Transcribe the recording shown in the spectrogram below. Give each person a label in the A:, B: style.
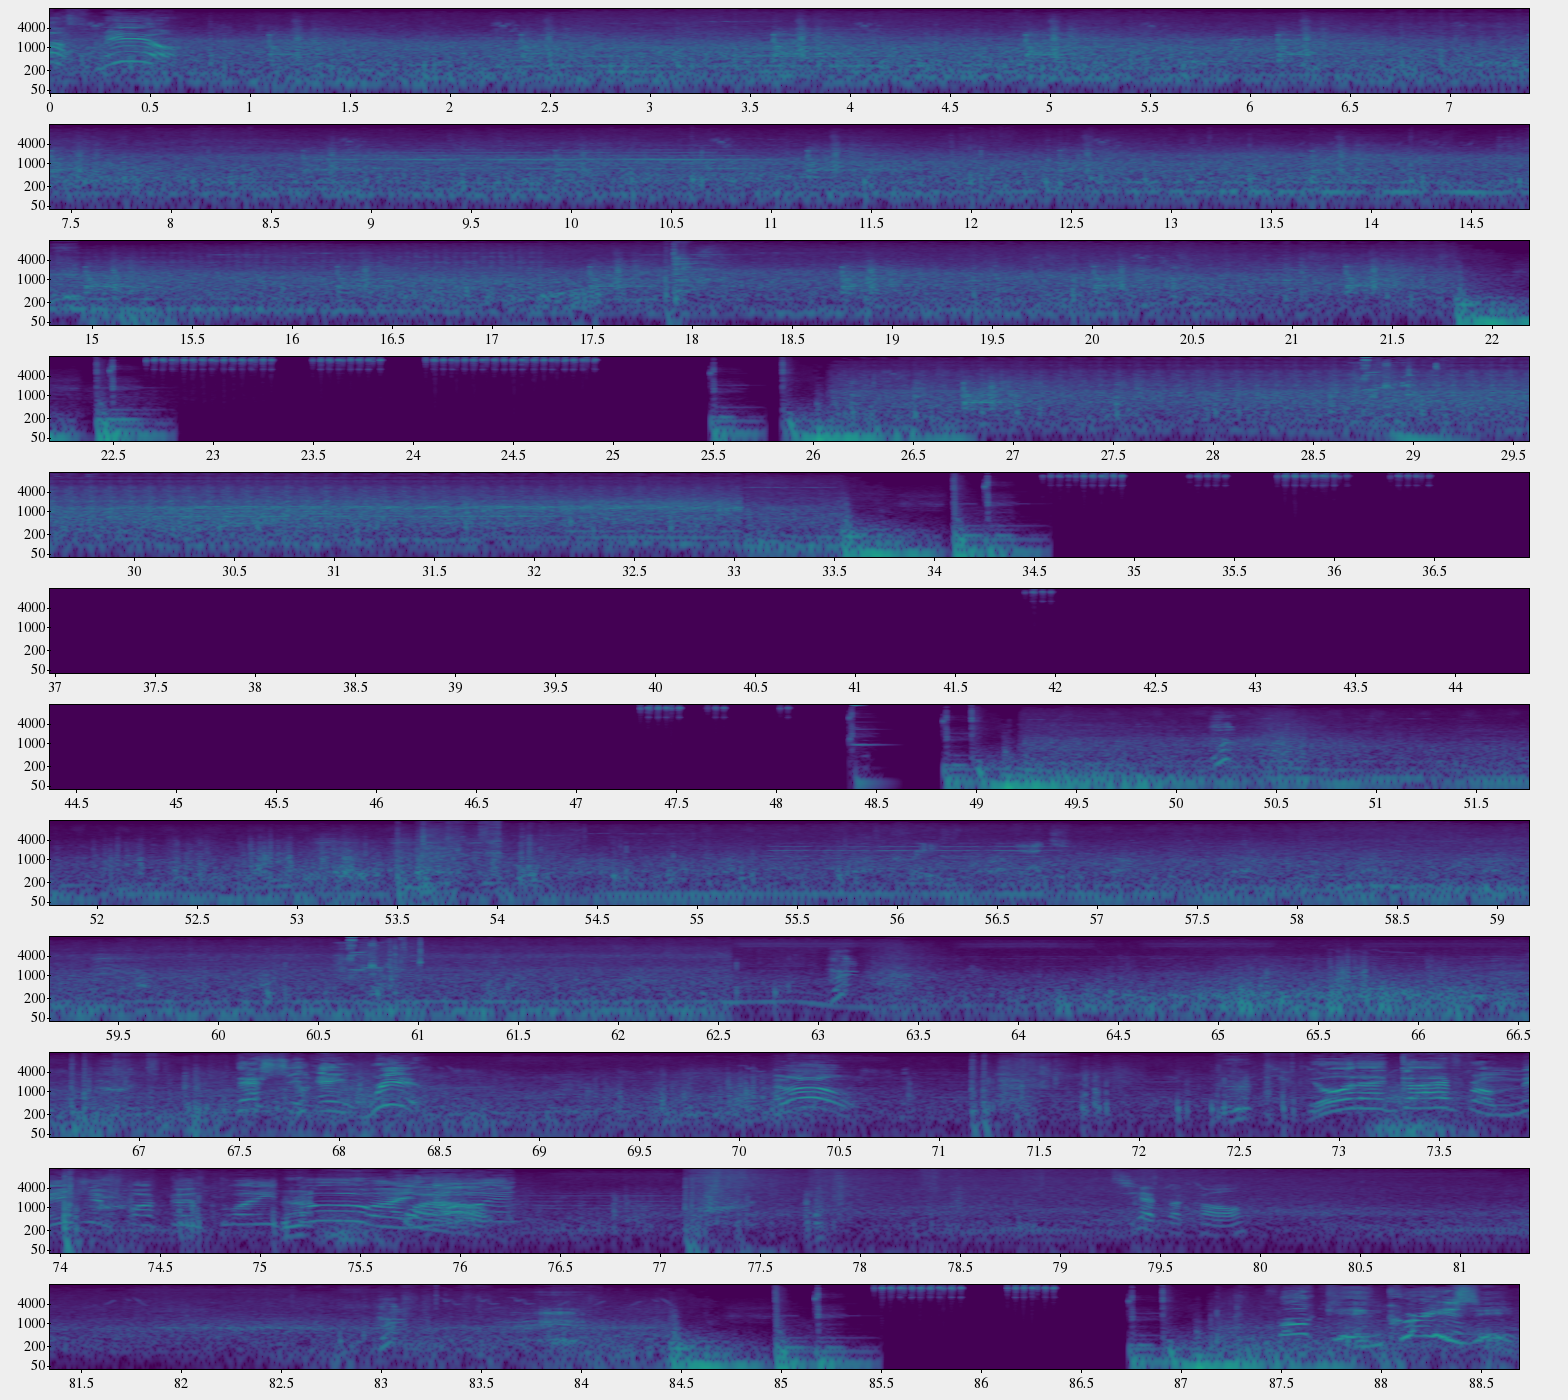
A: last meal.
B: That shit ain't real. Hello?
A: You're that guy from Midget Fuckers 22. I know it.
C: Typical.
A: Fucking crazy.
